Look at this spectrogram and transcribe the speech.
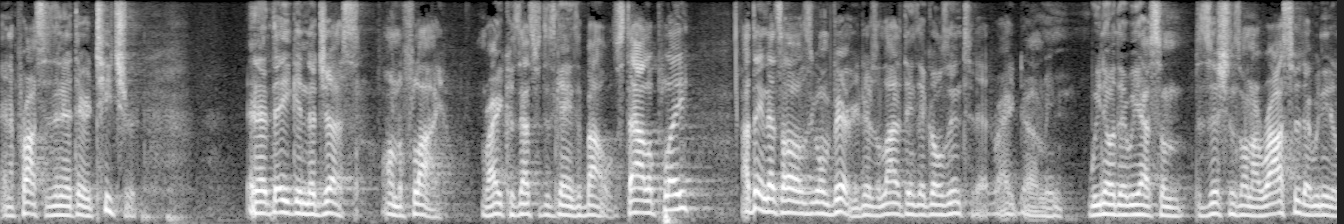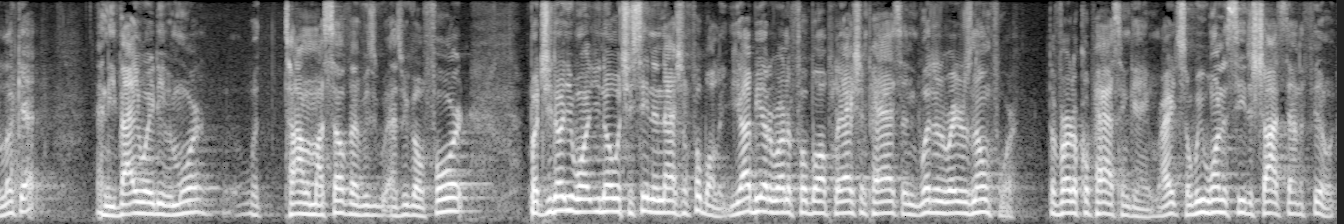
and the process and that they're a teacher and that they can adjust on the fly, right? Because that's what this game's about. Style of play, I think that's all always going to vary. There's a lot of things that goes into that, right? I mean, we know that we have some positions on our roster that we need to look at and evaluate even more with Tom and myself as we, as we go forward. But you know you want you know what you see in the National Football League. You got to be able to run a football, play action pass, and what are the Raiders known for? the vertical passing game, right? So we want to see the shots down the field.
